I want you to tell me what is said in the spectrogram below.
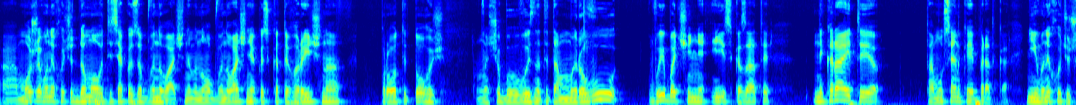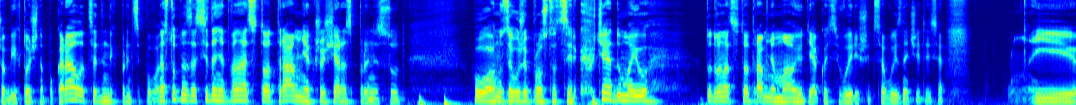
А Може, вони хочуть домовитися якось з обвинуваченими, але ну, обвинувачення якось категорично проти того, щоб визнати там мирову вибачення і сказати: не карайте там Усенка і Передка. Ні, вони хочуть, щоб їх точно покарали. Це для них принципово. Наступне засідання 12 травня, якщо ще раз принесуть. О, ну це вже просто цирк. Хоча я думаю, то 12 травня мають якось вирішитися, визначитися і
